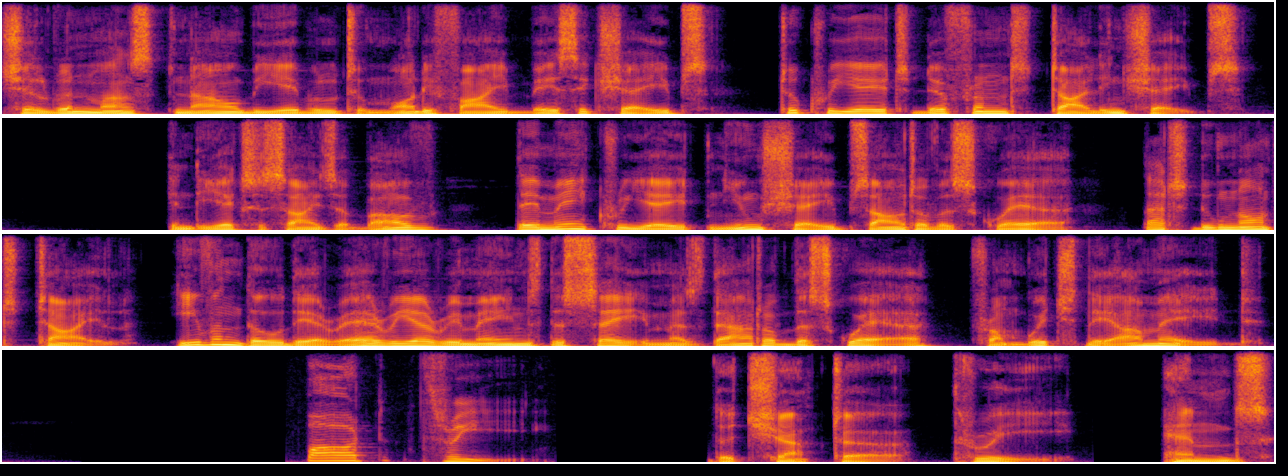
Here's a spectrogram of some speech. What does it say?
Children must now be able to modify basic shapes to create different tiling shapes. In the exercise above, they may create new shapes out of a square that do not tile, even though their area remains the same as that of the square from which they are made. Part 3 The chapter 3 ends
